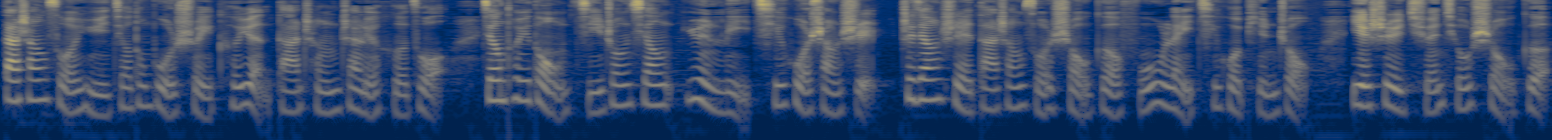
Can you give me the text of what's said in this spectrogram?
大商所与交通部水科院达成战略合作，将推动集装箱运力期货上市。这将是大商所首个服务类期货品种，也是全球首个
